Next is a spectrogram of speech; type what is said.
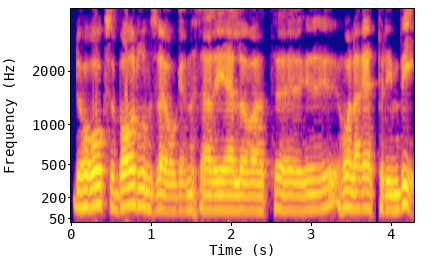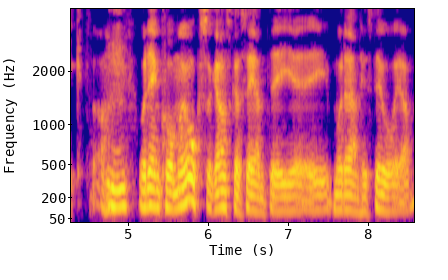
Du har också badrumsvågen där det gäller att eh, hålla rätt på din vikt. Mm. Och den kommer också ganska sent i, i modern historia.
